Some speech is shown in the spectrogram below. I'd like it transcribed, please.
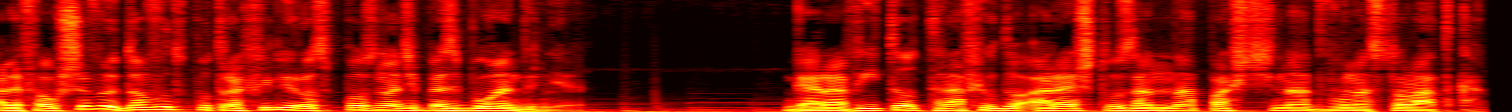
ale fałszywy dowód potrafili rozpoznać bezbłędnie. Garavito trafił do aresztu za napaść na dwunastolatka.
